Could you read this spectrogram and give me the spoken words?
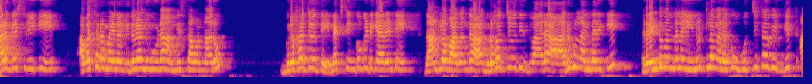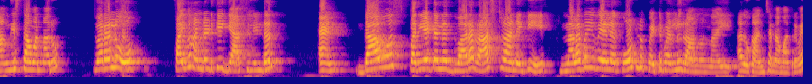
ఆరోగ్యశ్రీకి అవసరమైన నిధులను కూడా అందిస్తా ఉన్నారు. గృహజ్యోతి నెక్స్ట్ ఇంకొకటి గ్యారంటీ దాంట్లో భాగంగా గృహజ్యోతి ద్వారా అర్హులందరికీ రెండు వందల యూనిట్ల వరకు ఉచిత విద్యుత్ అందిస్తామన్నారు త్వరలో ఫైవ్ హండ్రెడ్కి గ్యాస్ సిలిండర్ అండ్ దావోస్ పర్యటన ద్వారా రాష్ట్రానికి నలభై వేల కోట్లు పెట్టుబడులు రానున్నాయి. అది ఒక అంచనా మాత్రమే.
